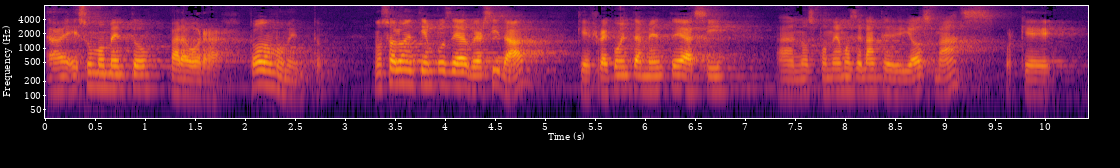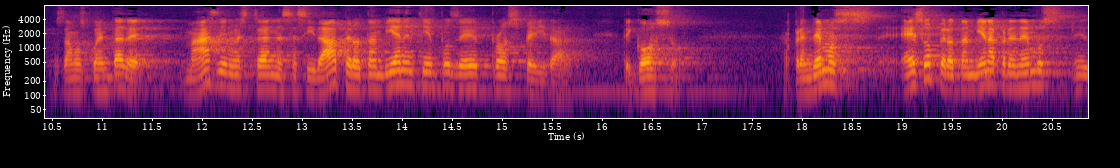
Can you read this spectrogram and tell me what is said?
ah, es un momento para orar, todo momento. No solo en tiempos de adversidad, que frecuentemente así ah, nos ponemos delante de Dios más, porque nos damos cuenta de más de nuestra necesidad, pero también en tiempos de prosperidad, de gozo. Aprendemos eso, pero también aprendemos eh,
